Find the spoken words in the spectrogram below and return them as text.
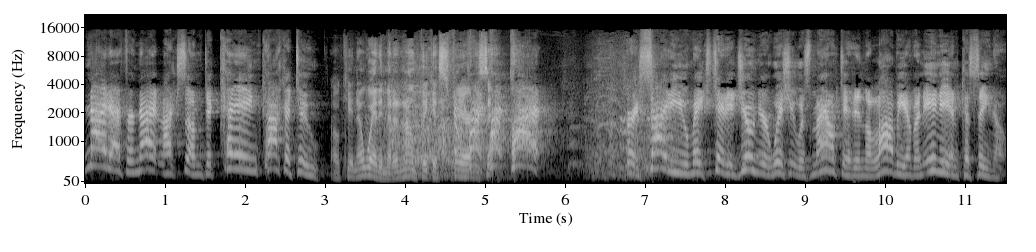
night after night like some decaying cockatoo. Okay, now wait a minute. I don't think it's fair quiet, to say. quiet, quiet! Very sight of you makes Teddy Jr. wish he was mounted in the lobby of an Indian casino.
